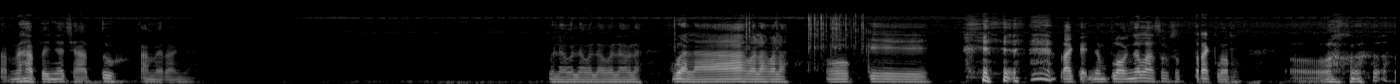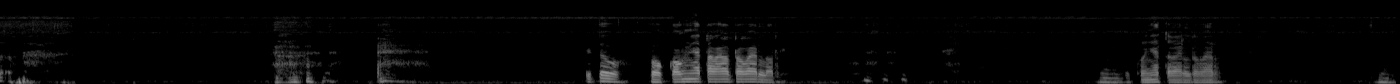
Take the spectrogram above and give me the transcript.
Karena HP-nya jatuh kameranya. Wala wala wala wala wala wala wala wala oke. Lagi nyemplongnya langsung setrek lor oh. itu bokongnya towel-towel lor. Hmm, pokoknya toel-toel hmm.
